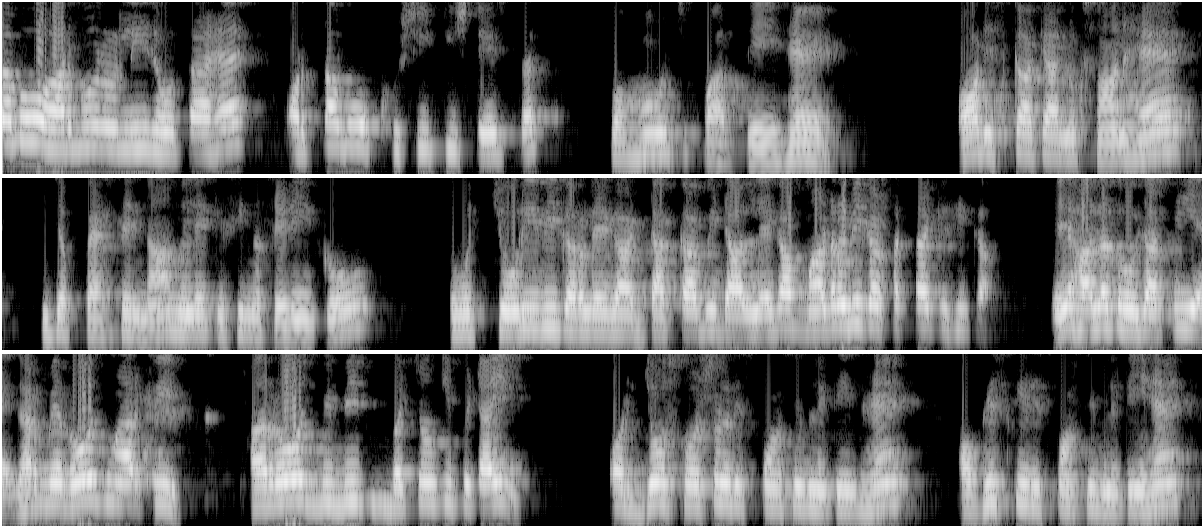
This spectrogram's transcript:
तब वो हार्मोन रिलीज़ होता है और तब वो खुशी की स्टेज तक पहुँच पाते हैं। और इसका क्या नुकसान है जब पैसे ना मिले किसी नशेड़ी को तो वो चोरी भी कर लेगा, डाका भी डाल लेगा मर्डर भी कर सकता है किसी का। ये हालत हो जाती है। घर में रोज मारपीट, हर रोज बीबी बच्चों की पिटाई और जो सोशल रिस्पॉन्सिबिलिटीज हैं ऑफ़िस की रिस्पॉन्सिबिलिटी हैं,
